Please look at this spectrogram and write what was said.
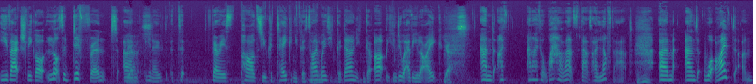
you've actually got lots of different, um, Yes. you know, t- various paths you could take, and you go sideways, you can go down, you can go up, you can do whatever you like Yes. and I and I thought, wow, that's that's I love that. Um, and what I've done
